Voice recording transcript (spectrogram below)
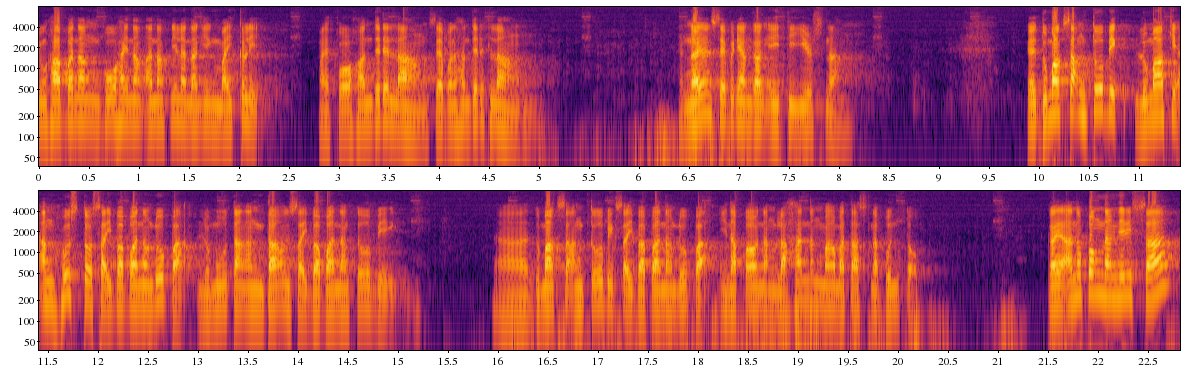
yung haba ng buhay ng anak nila naging maikli. May 400 lang, 700 lang. Ngayon 70 hanggang 80 years na. Kaya dumaksa ang tubig, lumaki ang husto sa ibaba ng lupa, lumutang ang daon sa ibaba ng tubig. Ah, dumaksa ang tubig sa ibaba ng lupa, inapaw ng lahat ng mga matas na buntok. Kaya ano pong nangyari sa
